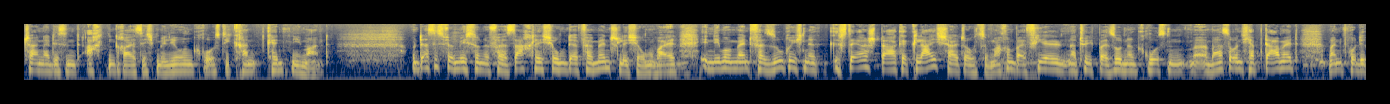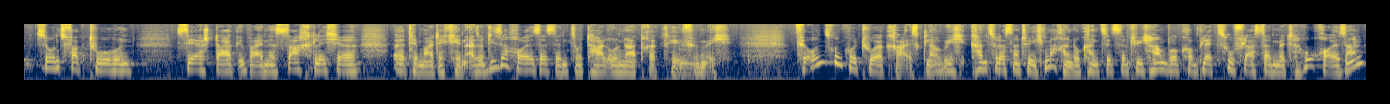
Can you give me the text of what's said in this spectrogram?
China, die sind 38 Millionen groß, die kann, kennt niemand. Und das ist für mich so eine Versachlichung der Vermenschlichung, weil in dem Moment versuche ich eine sehr starke Gleichschaltung zu machen, bei vielen natürlich bei so einer großen Masse. Und ich habe damit meine Produktionsfaktoren sehr stark über eine sachliche äh, Thematik hin. Also diese Häuser sind total unattraktiv mhm. für mich. Für unseren Kulturkreis, glaube ich, kannst du das natürlich machen. Du kannst jetzt natürlich Hamburg komplett zupflastern mit Hochhäusern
